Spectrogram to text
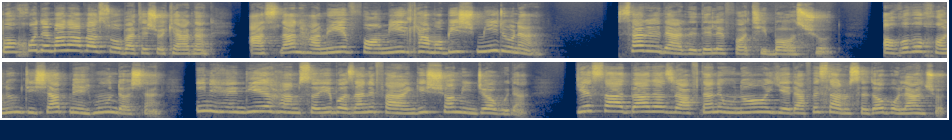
با خود من اول صحبتشو کردن. اصلا همه فامیل کم و بیش می‌دونن. سر درد دل فاتی باز شد. آقا و خانم دیشب مهمون داشتن. این هندی همسایه با زن فرنگی شام اینجا بودن. یه ساعت بعد از رفتن اونا یه دفعه سر و صدا بلند شد.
